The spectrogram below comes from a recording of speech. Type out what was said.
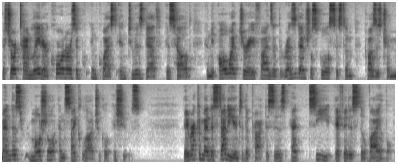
A short time later, a coroner's inquest into his death is held, and the all white jury finds that the residential school system causes tremendous emotional and psychological issues. They recommend a study into the practices and see if it is still viable.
